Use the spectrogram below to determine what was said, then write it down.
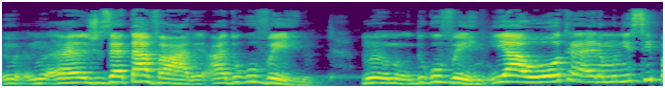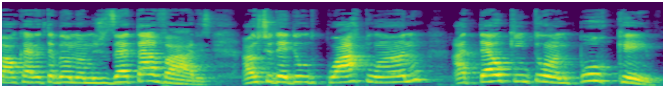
é, José Tavares, a do governo, do governo. E a outra era municipal, que era também o nome José Tavares. Aí eu estudei do quarto ano até o quinto ano. Por quê?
